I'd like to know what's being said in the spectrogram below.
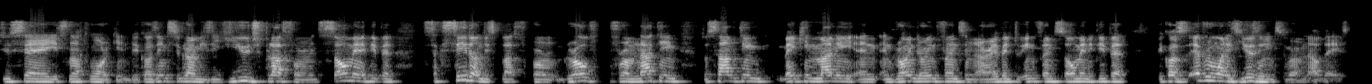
to say it's not working because Instagram is a huge platform and so many people succeed on this platform, grow from nothing to something, making money and, and growing their influence and are able to influence so many people because everyone is using Instagram nowadays.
